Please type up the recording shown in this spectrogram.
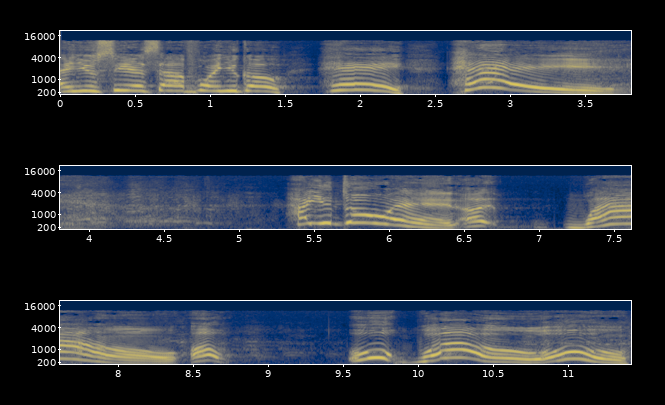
And you see at South Point, and you go, hey, hey, how you doing? Uh, wow. Oh, oh, whoa, oh,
